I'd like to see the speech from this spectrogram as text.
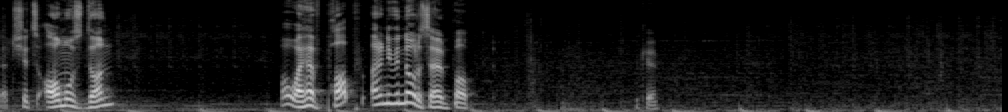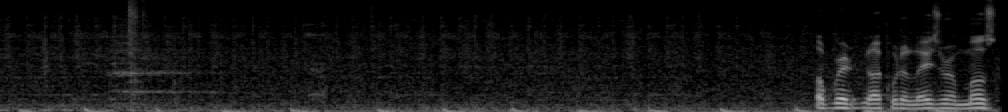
That shit's almost done. Oh, I have pop? I didn't even notice I had pop. Upgraded lock with a laser and muzzle.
